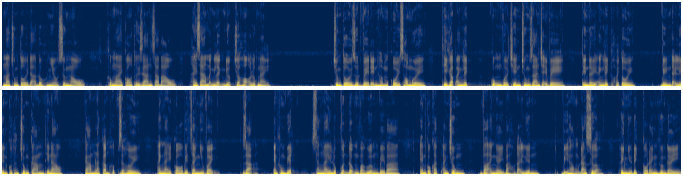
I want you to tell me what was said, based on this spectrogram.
Mà chúng tôi đã đổ nhiều xương máu. Không ai có thời gian ra báo hay ra mệnh lệnh được cho họ lúc này? Chúng tôi rút về đến hầm cối 60 Thì gặp anh Lịch, Cũng vừa trên trung gian chạy về. Đến đấy anh Lịch hỏi tôi, Bên đại liên của thằng Trung Cám thế nào? Cám là cám hấp giờ hơi, Anh này có biệt danh như vậy? Dạ em không biết. Sáng nay lúc vận động vào hướng B3 Em có gặp anh Trung Và anh ấy bảo đại liên Bị hỏng đang sửa. Hình như địch có đánh hướng đấy,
